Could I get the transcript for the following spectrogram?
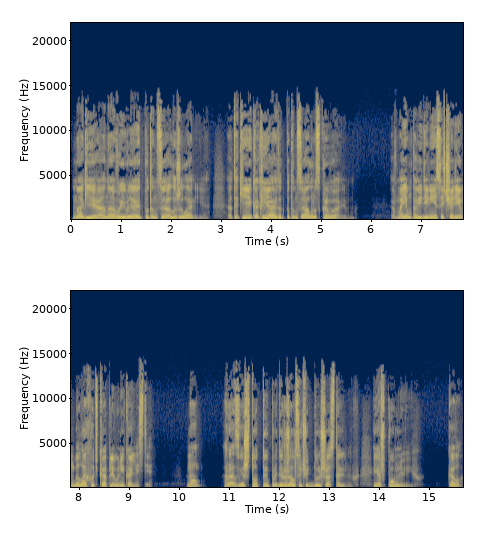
Магия, она выявляет потенциал и желания, а такие, как я, этот потенциал раскрываем. В моем поведении с исчадием была хоть капля уникальности? Ну, разве что ты продержался чуть дольше остальных. Я ж помню их. Кого?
